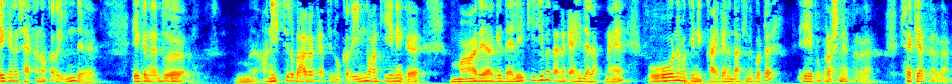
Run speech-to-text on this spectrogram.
ඒ ගැන සැක නොකර ඉන්න ඒක නැතුව අනිශ්චිත භාවයක් ඇති නොකර ඉන්නවා කියන එක මායාවේ දැලේ කිසිම තැනක ඇහිදලක් නැහැ. ඕනම කෙනෙක් කය ගැන දකිනකොට ඒක ප්‍රශ්නයක් කරගන්න සැකයක් කරගන්න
